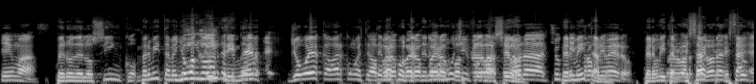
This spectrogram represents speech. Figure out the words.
¿quién más? Pero de los cinco, permítame, yo voy, a acabar, primer, este tema, yo voy a acabar con este tema pero, porque pero, tenemos mucha información. permítame, primero. permítame, exacto, exacto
